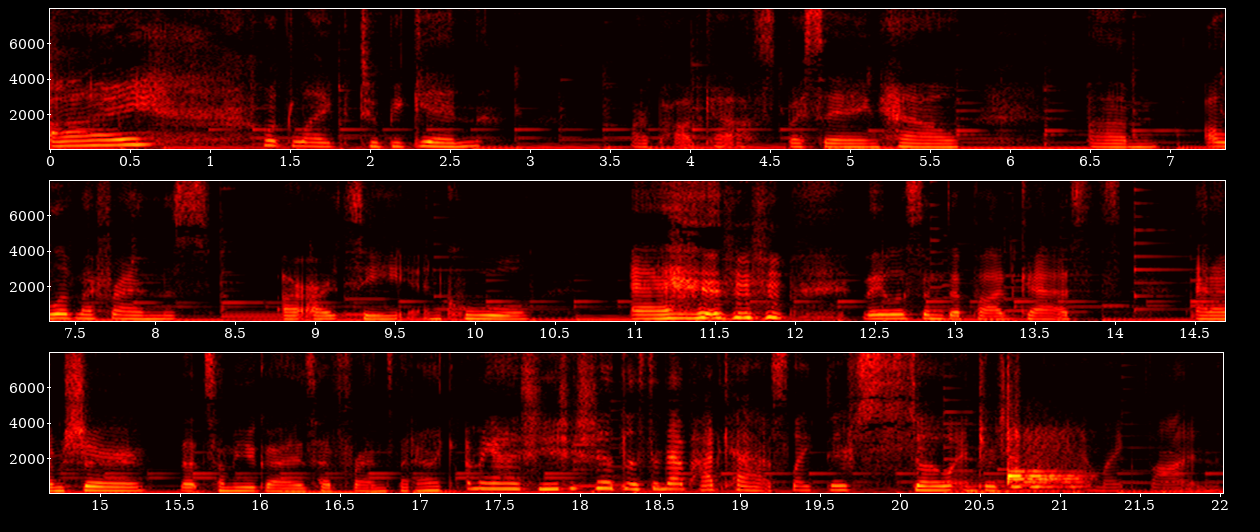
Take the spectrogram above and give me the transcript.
I would like to begin our podcast by saying how um, all of my friends are artsy and cool and they listen to podcasts and I'm sure that some of you guys have friends that are like, oh my gosh, you should listen to that podcast. Like, they're so entertaining and like fun.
